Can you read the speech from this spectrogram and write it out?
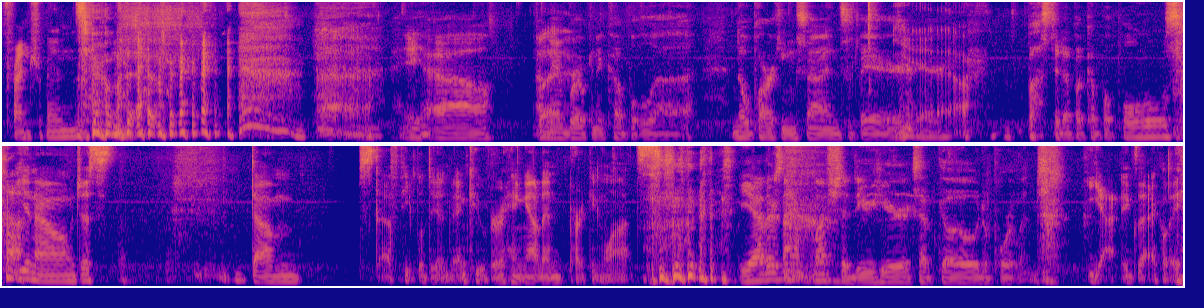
Frenchman's or whatever. Yeah. I But- have broken a couple uh, no parking signs there. yeah, Busted up a couple poles. you know, just dumb stuff people do in Vancouver. Hang out in parking lots. yeah, there's not much to do here except go to Portland. yeah, exactly.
